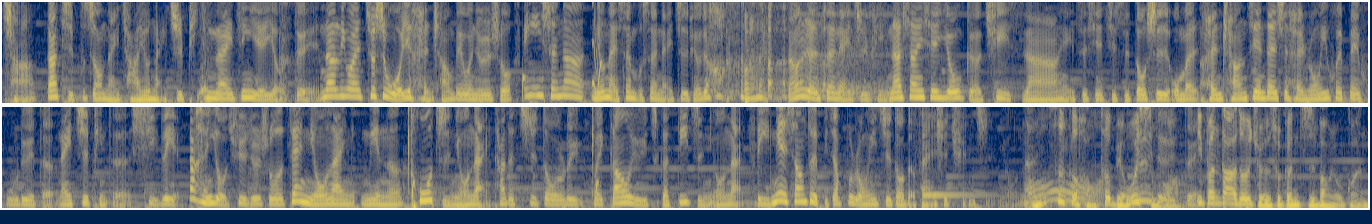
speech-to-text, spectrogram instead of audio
茶，大家其实不知道奶茶有奶制品，奶精也有。对，那另外就是我也很常被问，就是说，哎，医生，那牛奶算不算奶制品？我就 当然算奶制品。那像一些优格、cheese 啊，哎，这些其实都是我们很常见，但是很容易会被忽略的奶制品的系列。那很有趣，就是说在牛奶里面呢，脱脂牛奶它的致痘率会高于这个低脂牛奶，里面相对比较不容易致痘的反而是全脂牛奶。哦，这个好特别，为什么？啊。对对一般大家都会觉得说跟脂肪有关，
